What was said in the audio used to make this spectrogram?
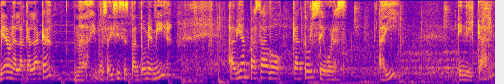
¿Vieron a la calaca? May, pues ahí sí se espantó mi amiga. Habían pasado 14 horas ahí, en el carro,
